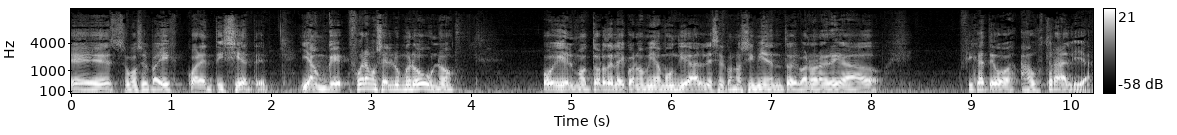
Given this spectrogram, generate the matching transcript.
eh, somos el país 47. Y aunque fuéramos el número uno, hoy el motor de la economía mundial es el conocimiento, el valor agregado. Fíjate vos, Australia,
